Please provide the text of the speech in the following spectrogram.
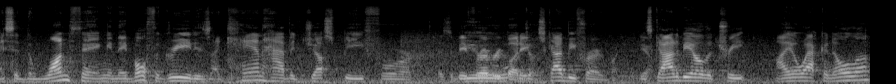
I said the one thing, and they both agreed, is I can't have it just be for. Has to be for everybody. It's got to be for everybody. It's got to be able to treat Ayo Akinola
